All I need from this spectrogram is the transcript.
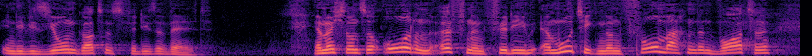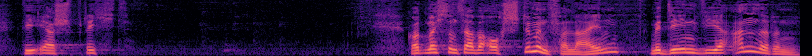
in die Vision Gottes für diese Welt. Er möchte unsere Ohren öffnen für die ermutigenden und frohmachenden Worte, die er spricht. Gott möchte uns aber auch Stimmen verleihen, mit denen wir anderen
